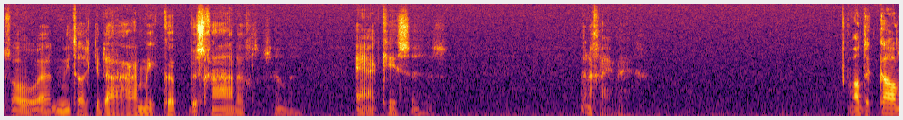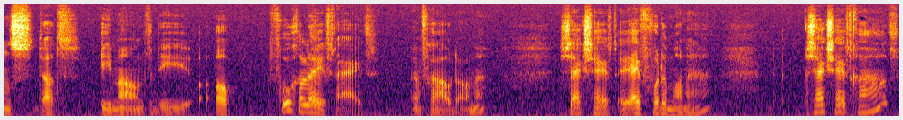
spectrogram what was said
zo, niet dat je daar haar make-up beschadigt. Zo, Air kisses. En dan ga je weg. Want de kans dat iemand die op vroege leeftijd, een vrouw dan, hè, seks heeft, even voor de mannen, hè, seks heeft gehad,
